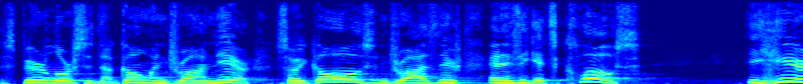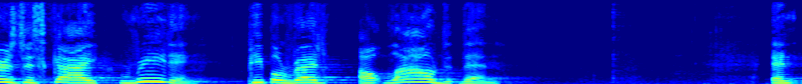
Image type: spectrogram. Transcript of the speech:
the Spirit of the Lord says, Now go and draw near. So he goes and draws near. And as he gets close, he hears this guy reading. People read out loud then. And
